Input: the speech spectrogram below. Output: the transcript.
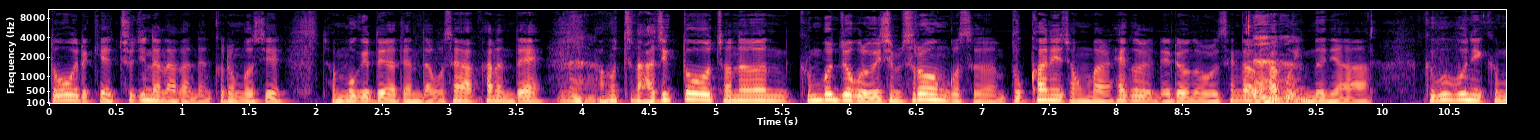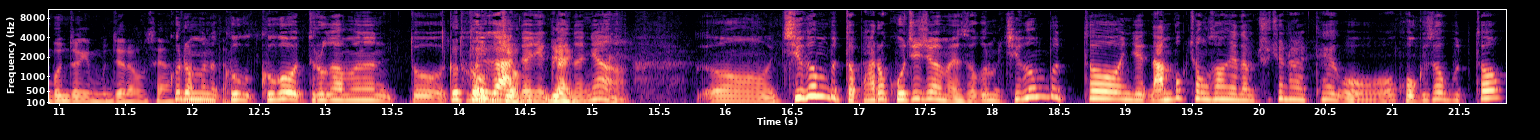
또 이렇게 추진해 나가는 그런 것이 접목이 돼야 된다고 생각하는데 네. 아무튼 아직도 저는 근본적으로 의심스러운 것은 북한이 정말 핵을 내려놓을 생각을 네. 하고 있느냐. 그 부분이 근본적인 문제라고 생각합니다. 그러면 그 그거 들어가면은 또 토의가 안 되니까는요. 예. 어, 지금부터 바로 그 지점에서 그럼 지금부터 이제 남북 정상회담 추진할 테고 거기서부터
